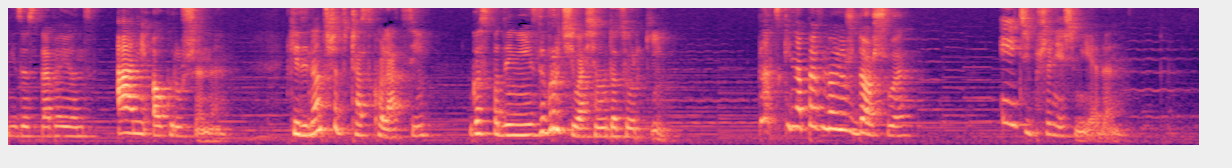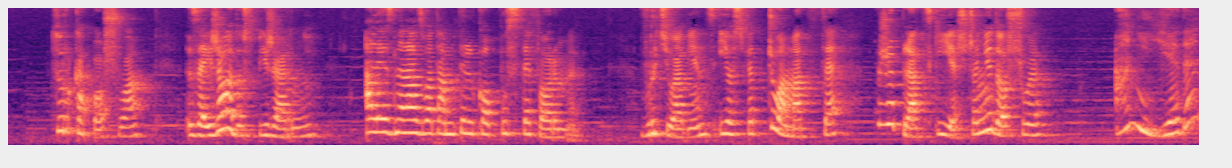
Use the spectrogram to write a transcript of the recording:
nie zostawiając ani okruszyny. Kiedy nadszedł czas kolacji, gospodyni zwróciła się do córki. Placki na pewno już doszły. Idź i przynieś mi jeden. Córka poszła, zajrzała do spiżarni, ale znalazła tam tylko puste formy. Wróciła więc i oświadczyła matce, że placki jeszcze nie doszły. Ani jeden?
